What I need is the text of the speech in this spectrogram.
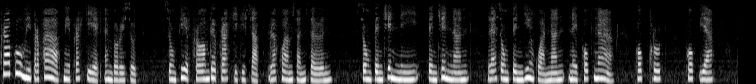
พระผู้มีพระภาคมีพระเกียรติอันบริสุทธิ์ ทรงเพียรพร้อมด้วยพระกิติศัพท์และความสรรเสริญ ทรงเป็นเช่นนี้ เป็นเช่นนั้น และทรงเป็นยิ่งกว่านั้นในภพหน้าภพครุฑภพยักษ์ภ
